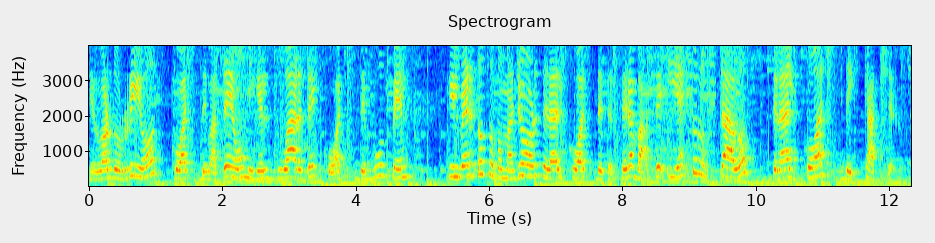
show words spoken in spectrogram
Eduardo Ríos, coach de bateo, Miguel Duarte, coach de bullpen, Gilberto Sotomayor será el coach de tercera base. Y Héctor Hurtado será el coach de catchers.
